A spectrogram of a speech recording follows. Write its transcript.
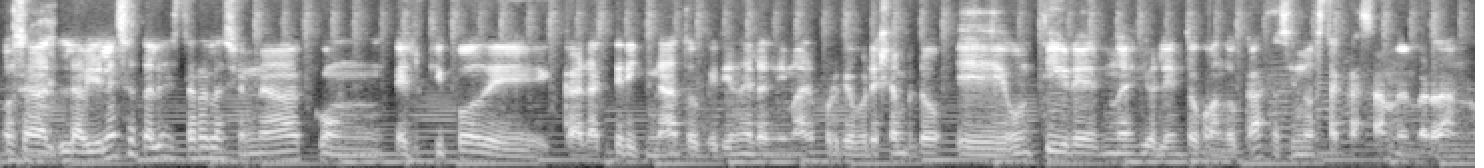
O sea, la violencia tal vez está relacionada con el tipo de carácter innato que tiene el animal, porque por ejemplo, eh, un tigre no es violento cuando caza, sino está cazando, en verdad, ¿no?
